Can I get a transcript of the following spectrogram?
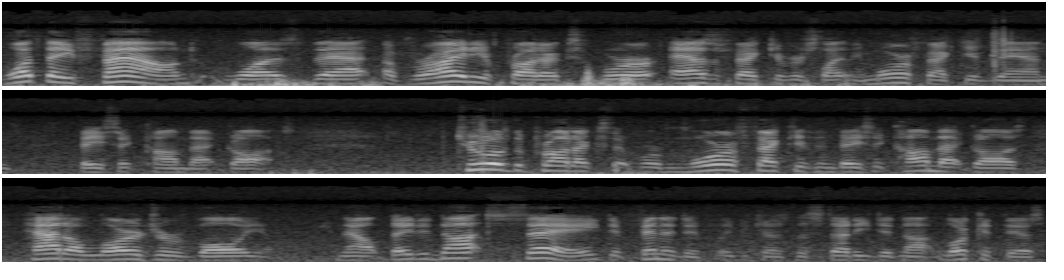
What they found was that a variety of products were as effective or slightly more effective than basic combat gauze. Two of the products that were more effective than basic combat gauze had a larger volume. Now, they did not say definitively, because the study did not look at this,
